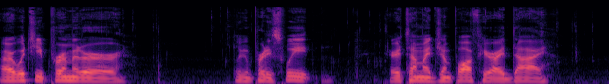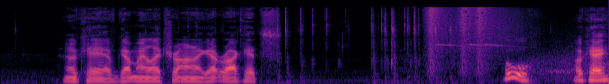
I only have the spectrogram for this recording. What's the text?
Our witchy perimeter. Looking pretty sweet. Every time I jump off here, I die. Okay, I've got my elytra. I got rockets. Ooh, okay.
